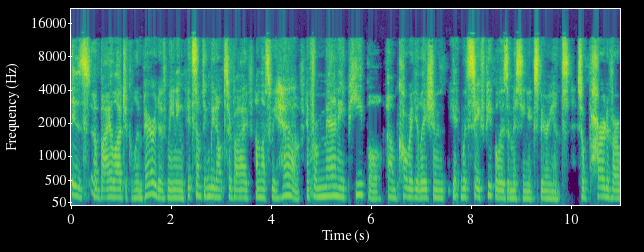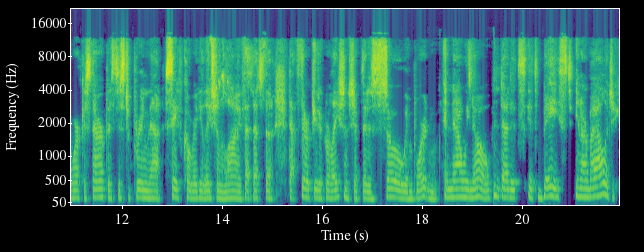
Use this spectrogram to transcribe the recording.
is a biological imperative, meaning it's something we don't survive unless we have. And for many people, um, co-regulation with safe people is a missing experience. So part of our work as therapists is to bring that safe co-regulation alive. That that's the that therapeutic relationship that is so important. And now we know that it's it's based in our biology.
